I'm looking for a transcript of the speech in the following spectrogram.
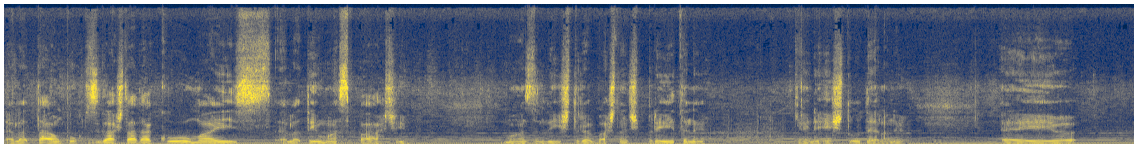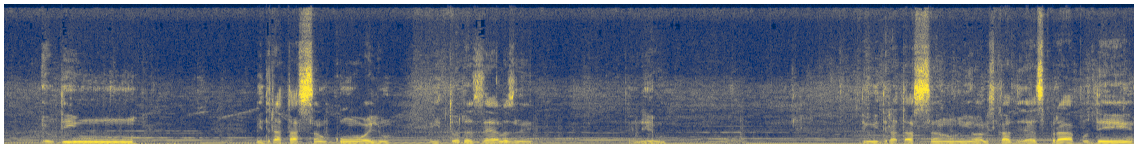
Ela tá um pouco desgastada a cor, mas ela tem umas partes, umas listras bastante preta, né? Que ainda restou dela, né? É, eu dei um, hidratação com óleo em todas elas, né? Entendeu? Deu hidratação em óleos cadeias para poder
